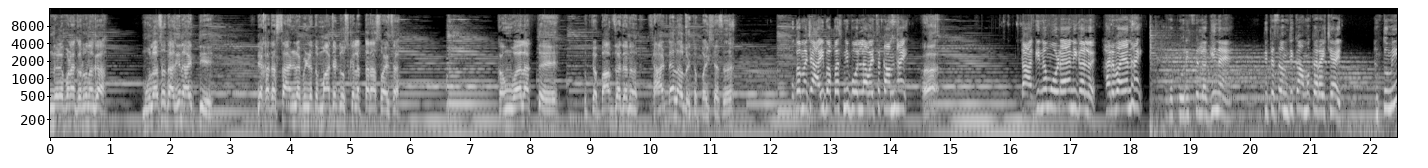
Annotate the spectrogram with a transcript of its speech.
बघा यंधळपणा करू नका. मुलाचं दागिना आहेत ते. एखादा सांडला बिंडला तर माझ्या डोसक्याला त्रास व्हायचा. कमवा लागतंय. तुमच्या बापजाद्यानं झाडा लावलंय तर पैशाचं. उगा माझ्या आई बापासनी बोल लावायचं काम नाही. हा. दागिनं मोडाया निघालोय हरवाया नाही. अगं पोरीचं लगीन आहे. तिथे समधी कामं करायची आहेत. आणि तुम्ही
